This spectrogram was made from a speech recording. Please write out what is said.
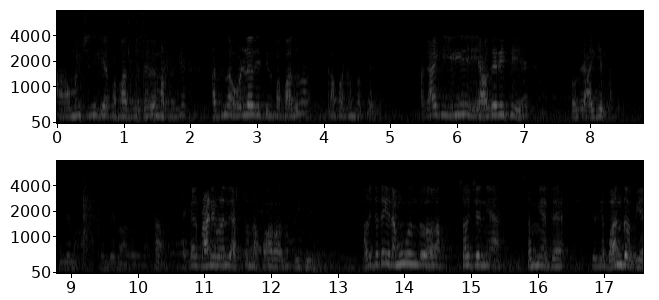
ಆ ಮನುಷ್ಯನಿಗೆ ಪಾಪ ಅದನ್ನ ಸೇವೆ ಮಾಡೋರಿಗೆ ಅದನ್ನ ಒಳ್ಳೆ ರೀತಿಯಲ್ಲಿ ಪಾಪ ಅದನ್ನು ಕಾಪಾಡ್ಕೊಂಡು ಬರ್ತಾ ಇದೆ ಹಾಗಾಗಿ ಇಲ್ಲಿ ಯಾವುದೇ ರೀತಿ ತೊಂದರೆ ಆಗಿಲ್ಲ. ಮುಂದೇನು ಮುಂದೇನು ಆಗೋದಿಲ್ಲ. ಹಾಂ ಯಾಕಂದ್ರೆ ಪ್ರಾಣಿಗಳಲ್ಲಿ ಅಷ್ಟೊಂದು ಅಪಾರವಾದ ಪ್ರೀತಿ ಇದೆ. ಅದ್ರ ಜೊತೆಗೆ ನಮಗೊಂದು ಸೌಜನ್ಯ ಸಮ್ಯತೆ ತಿರ್ಗಿ ಬಾಂಧವ್ಯ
